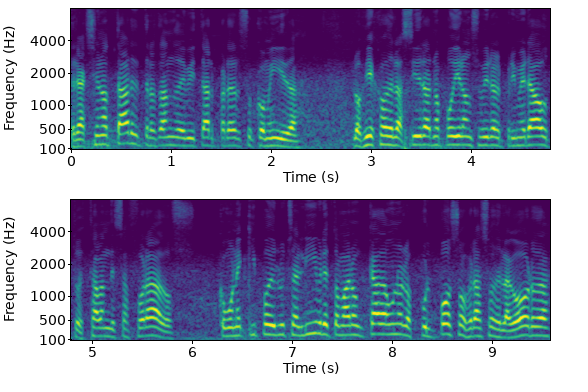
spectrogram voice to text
Reaccionó tarde tratando de evitar perder su comida. Los viejos de la sidra no pudieron subir al primer auto, estaban desaforados. Como un equipo de lucha libre tomaron cada uno los pulposos brazos de la gorda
